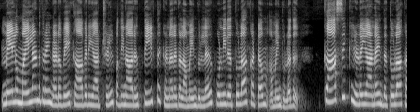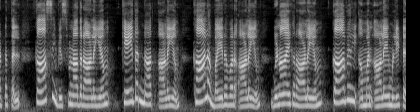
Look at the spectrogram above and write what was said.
மேலும் மயிலாடுதுறை நடுவே காவிரி ஆற்றில் பதினாறு தீர்த்த கிணறுகள் அமைந்துள்ள புனித துலா கட்டம் அமைந்துள்ளது. காசிக்கு இணையான இந்த துலா கட்டத்தில் காசி விஸ்வநாதர் ஆலயம் கேதர்நாத் ஆலயம் கால பைரவர் ஆலயம் விநாயகர் ஆலயம் காவிரி அம்மன் ஆலயம் உள்ளிட்ட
